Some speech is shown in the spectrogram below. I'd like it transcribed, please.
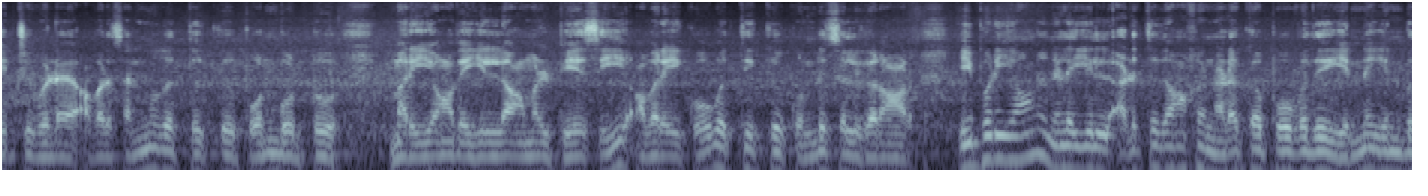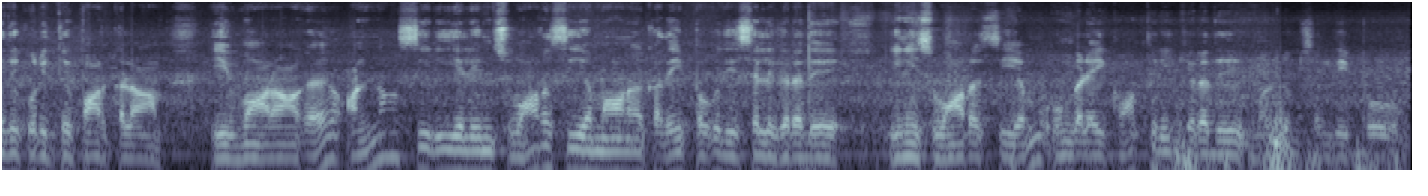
ஏற்றிவிட அவர் சண்முகத்துக்கு போன் போட்டு மரியாதை இல்லாமல் பேசி அவரை கோபத்திற்கு கொண்டு செல்கிறார். இப்படியான நிலையில் அடுத்ததாக நடக்கப் போவது என்ன என்பது குறித்து பார்க்கலாம். இவ்வாறாக அண்ணா சீரியலின் சுவாரஸ்யமான கதைப்பகுதி செல்கிறது. இனி சுவாரஸ்யம் உங்களை காத்திருக்கிறது. மீண்டும் சந்திப்போம்.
